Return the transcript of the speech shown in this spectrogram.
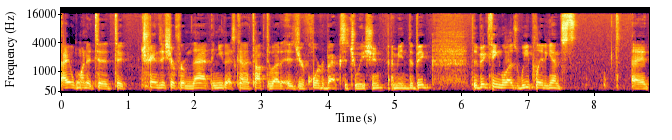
I wanted to to transition from that, and you guys kind of talked about it as your quarterback situation. I mean, the big the big thing was we played against a,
